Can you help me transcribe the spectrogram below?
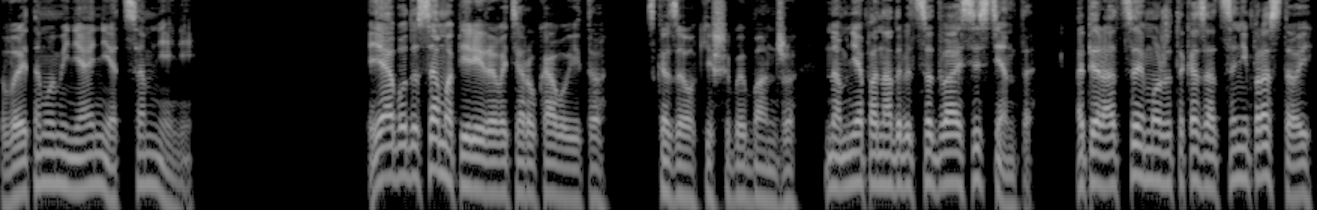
В этом у меня нет сомнений. «Я буду сам оперировать рукаву Ито», — сказал Кишибе Банджо, «но мне понадобится два ассистента. Операция может оказаться непростой.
